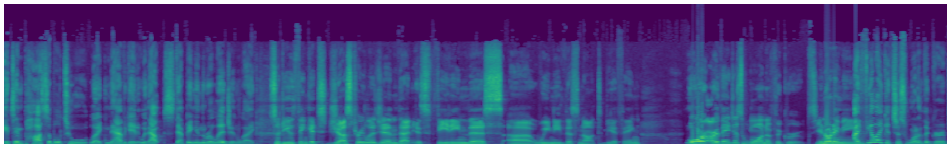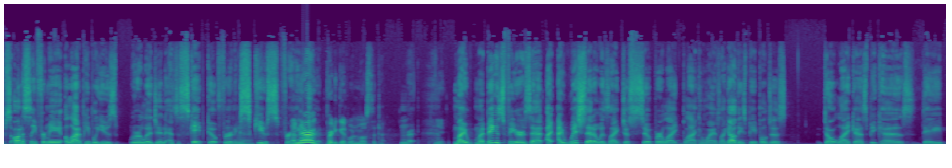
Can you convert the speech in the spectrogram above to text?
it's impossible to like navigate it without stepping in the religion. Like So, do you think it's just religion that is feeding this? Uh, we need this not to be a thing, or are they just one of the groups? You know what I mean? I feel like it's just one of the groups. Honestly, for me, a lot of people use religion as a scapegoat for an excuse for and hatred. they're a pretty good one most of the time. Mm-hmm. Right. My my biggest fear is that I, I wish that it was like just super like black and white. It's like, oh, these people just don't like us because they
